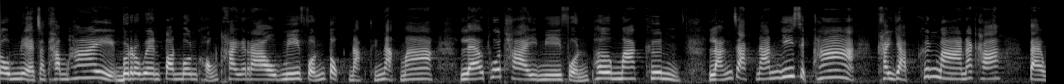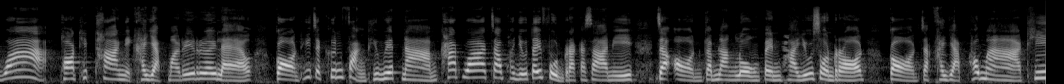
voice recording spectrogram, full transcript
ลมเนี่ยจะทำให้บริเวณตอนบนของไทยเรามีฝนตกหนักถึงหนักมาก แล้วทั่วไทยมีฝนเพิ่มมากขึ้น หลังจากนั้น 25 ขยับขึ้นมานะคะ แต่ว่าพอทิศทางเนี่ยขยับมาเรื่อย ๆ แล้ว ก่อนที่จะขึ้นฝั่งที่เวียดนาม คาดว่าเจ้าพายุไต้ฝุ่นรากาซานี้ จะอ่อนกำลังลงเป็นพายุโซนร้อน ก่อนจะขยับเข้ามาที่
